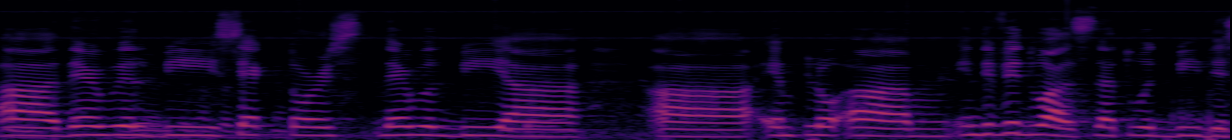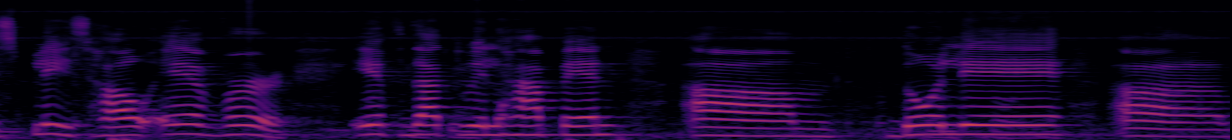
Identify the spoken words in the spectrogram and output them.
uh, there will be sectors, there will be uh, uh, um, individuals that would be displaced. However, if that will happen, um, DOLE, um,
